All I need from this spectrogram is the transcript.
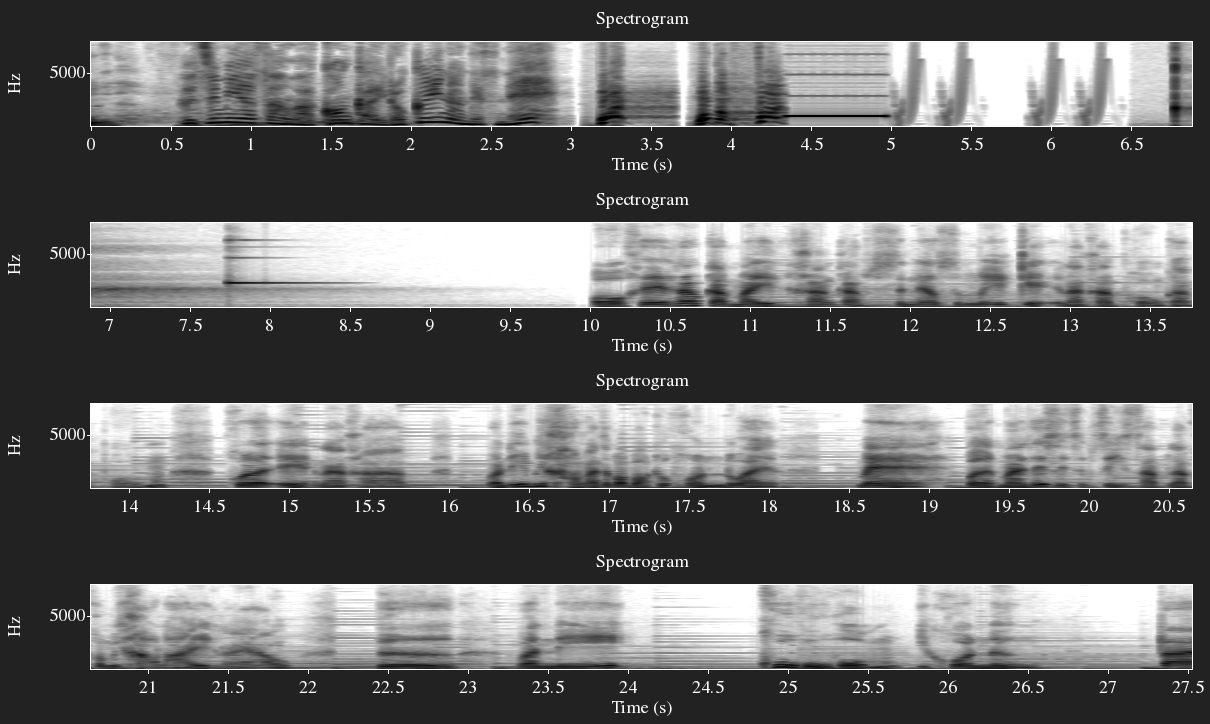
お藤宮さんは今回6位なんですね What What the fuck โอเคครับกลับมาอีกครั้งกับช anel ซึมิเกะนะครับ ผมกับผมคุณเอกนะครับ วันนี้มีข่าวร้ายจะมาบอกทุกคนด้วย แม่เปิดมาได้ 44 ซับแล้วก็มีข่าวร้ายอีกแล้ว คือวันนี้คู่หูผมอีกคนหนึ่ง ได้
